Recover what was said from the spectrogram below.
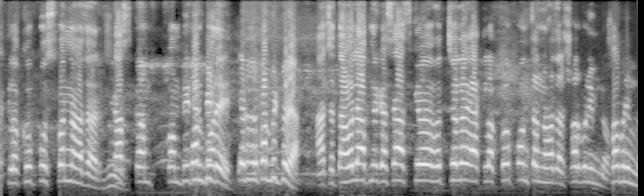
এক লক্ষ পঁচপান্ন হাজার। কাজ কমপ্লিট পরে? এটা কমপ্লিট করে। আচ্ছা তাহলে আপনার কাছে আজকে হচ্ছে হলো এক লক্ষ পঞ্চান্ন হাজার সর্বনিম্ন। সর্বনিম্ন।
